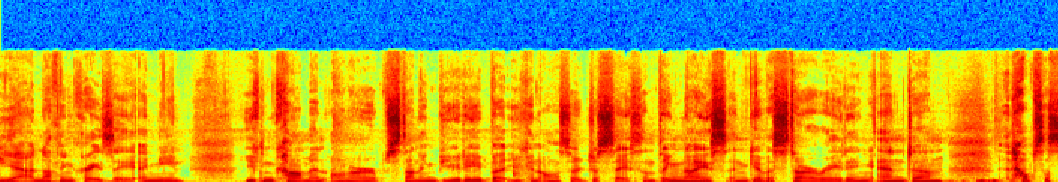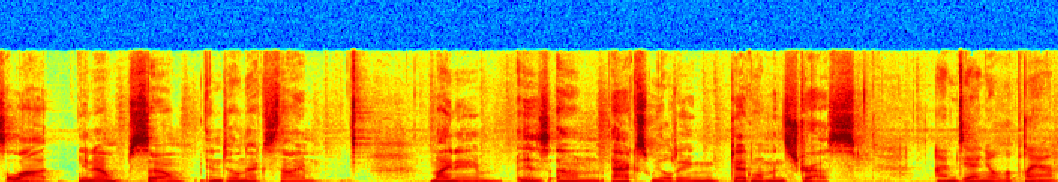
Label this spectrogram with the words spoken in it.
Yeah, nothing crazy. I mean, you can comment on our stunning beauty, but you can also just say something nice and give a star rating, and um, it helps us a lot, you know? So until next time, my name is um, Axe Wielding Dead Woman Stress. I'm Daniel LaPlante.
